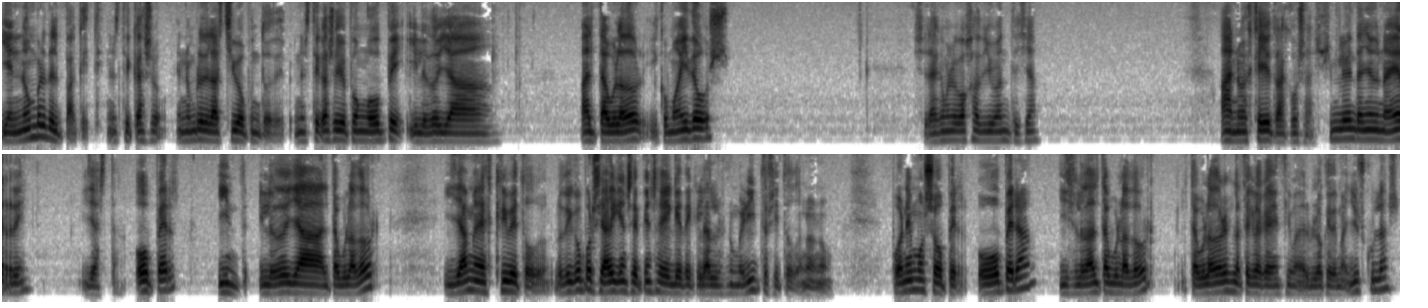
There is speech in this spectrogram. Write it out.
y el nombre del paquete. En este caso, el nombre del archivo .deb. En este caso yo pongo op y le doy a, al tabulador y como hay dos, ¿será que me lo he bajado yo antes ya? Ah, no, es que hay otras cosas. Simplemente añado una R y ya está. Oper int y le doy ya al tabulador y ya me escribe todo. Lo digo por si alguien se piensa que hay que teclear los numeritos y todo. No, no. Ponemos oper o ópera y se le da al tabulador. El tabulador es la tecla que hay encima del bloque de mayúsculas,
